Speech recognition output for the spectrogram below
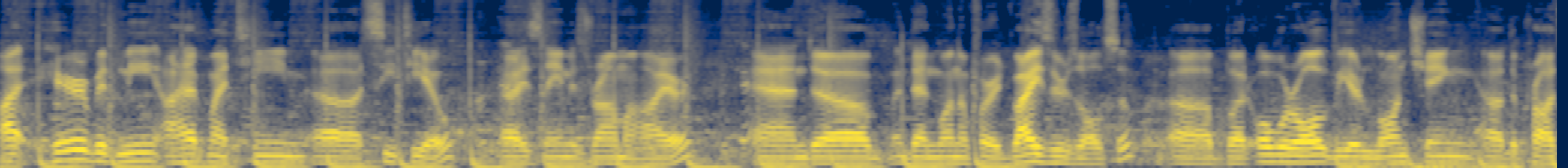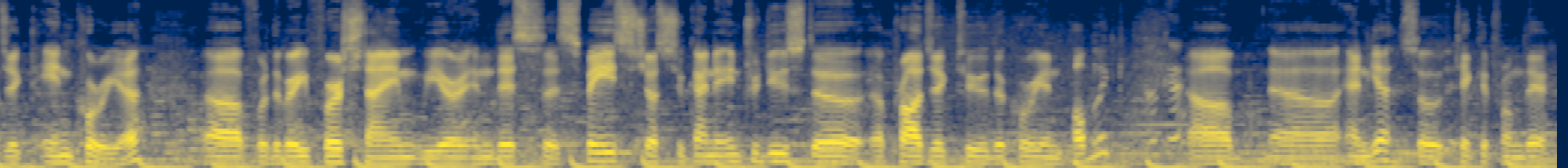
I, here with me, I have my team uh, CTO. Uh, his name is Rama Iyer. And, uh, and then one of our advisors also. Uh, but overall, we are launching uh, the project in Korea. Uh, for the very first time, we are in this uh, space just to kind of introduce the uh, project to the Korean public. Okay. Uh, uh, and yeah, so take it from there.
